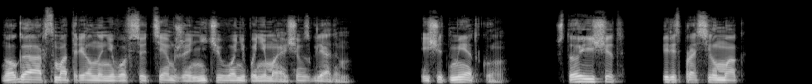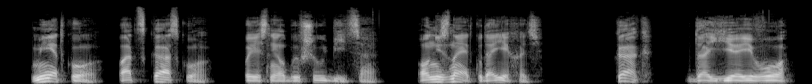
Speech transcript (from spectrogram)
Но Гаар смотрел на него все тем же, ничего не понимающим взглядом. «Ищет метку». «Что ищет?» – переспросил маг. «Метку, подсказку», пояснил бывший убийца. «Он не знает, куда ехать». «Как?» «Да я его...»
